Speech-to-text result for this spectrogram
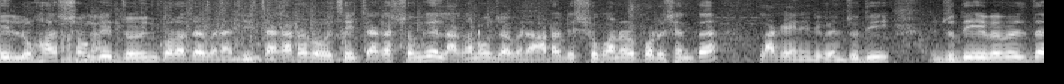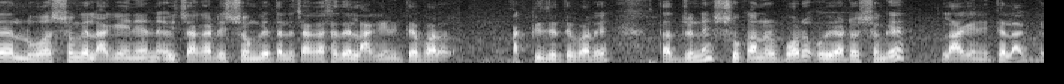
এই লোহার সঙ্গে জয়েন করা যাবে না। যে চাকাটা রয়েছে, এই চাকার সঙ্গে লাগানোও যাবে না। আঠাটি শুকানোর পরে সেটা লাগিয়ে নিয়ে নেবেন। যদি যদি এইভাবে যদি লোহার সঙ্গে লাগিয়ে নেন, ওই চাকাটির সঙ্গে তাহলে চাকার সাথে লাগিয়ে নিতে পার আটকে যেতে পারে তার জন্য শুকানোর পর ওই আটার সঙ্গে লাগিয়ে নিতে লাগবে।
